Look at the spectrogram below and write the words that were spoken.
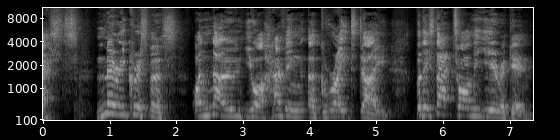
guests, Merry Christmas. I know you are having a great day, but it's that time of year again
